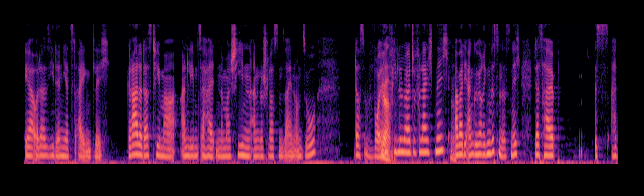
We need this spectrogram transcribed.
er oder sie denn jetzt eigentlich? Gerade das Thema an lebenserhaltende Maschinen angeschlossen sein und so. Das wollen Ja. viele Leute vielleicht nicht, Ja. aber die Angehörigen wissen es nicht. Deshalb ist, hat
